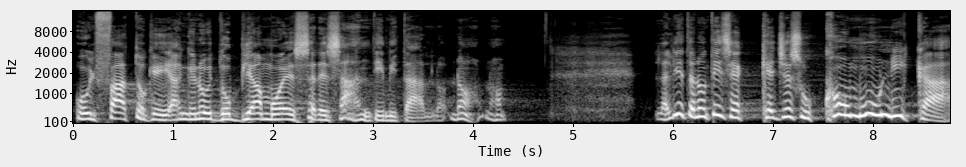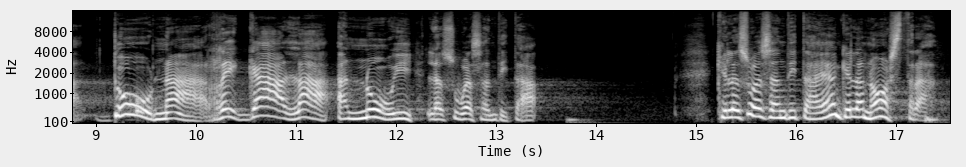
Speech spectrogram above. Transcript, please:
o il fatto che anche noi dobbiamo essere santi, imitarlo, no, no. La lieta notizia è che Gesù comunica, dona, regala a noi la sua santità, che la sua santità è anche la nostra,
